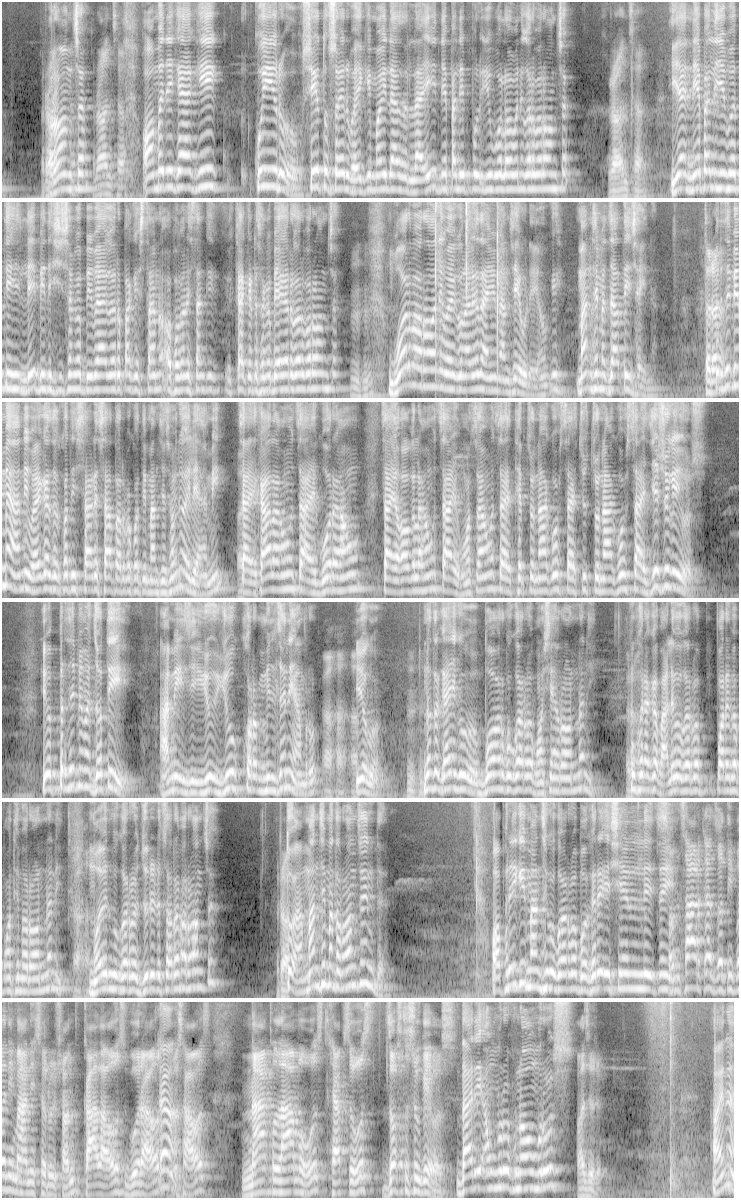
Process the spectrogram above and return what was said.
रहन्छ रहन्छ। अमेरिकाकी कुहिरो सेतो शरीर भएकी महिलालाई नेपाली युवकलाई पनि गर्व रहन्छ। रहन्छ। या नेपाली युवतीले विदेशीसँग विवाह गरेर पाकिस्तान अफगानिस्तानकी केटासँग बिहा गरेर गर्व रहन्छ। गर्व रहने भएको हुनाले त हामी मान्छे एउटै हौँ कि? मान्छेमा जातै छैन। तर पृथ्वीमा हामी भएका कति साढे सात अर्ब कति मान्छे छौँ नि अहिले हामी? चाहे काला हौँ चाहे गोरा हौँ चाहे अग्ला हौँ चाहे होचा हौँ चाहे थेप्चो नाक होस् चाहे चुच्चो नाक होस् चाहे जेसुकै होस् यो पृथ्वीमा जति हामी यो यो क्रम मिल्छ नि हाम्रो। यो न त गाईको बहरको गर्व भैँसिया रहन्न नि। कुखुराको भालेको गर्व परेवा पथीमा रहन्न नि। मयुरको गर्व जुरेर चरामा रहन्छ। त्यो मान्छेमा त रहन्छ नि त। अफ्रिकी मान्छेको गर्व बोकेर एसियनले चाहिँ संसारका जति पनि मानिसहरू छन् काला होस् गोरा होस्। भुसा होस् नाक लामो होस् थ्याप्सो होस् जस्तो सुकै होस्। दारी उम्रोस् नउम्रोस् हजुर। होइन?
